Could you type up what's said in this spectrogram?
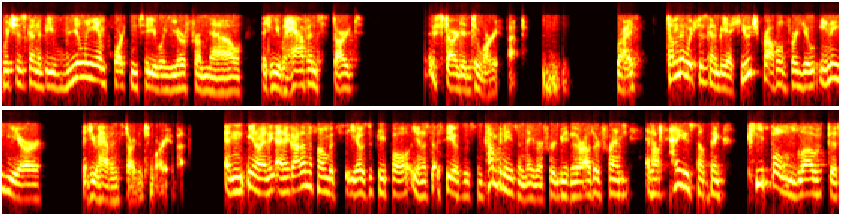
which is going to be really important to you a year from now that you haven't start started to worry about." Right? Something which is going to be a huge problem for you in a year that you haven't started to worry about. And you know, and, and I got on the phone with CEOs of people, you know, CEOs of some companies, and they referred me to their other friends. And I'll tell you something: people loved this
